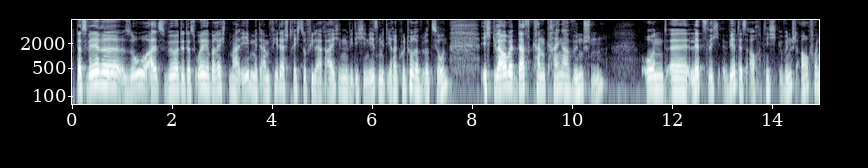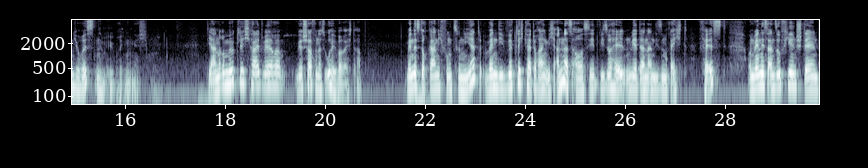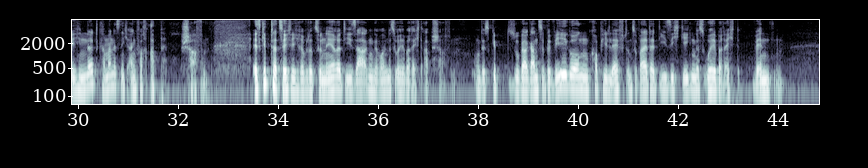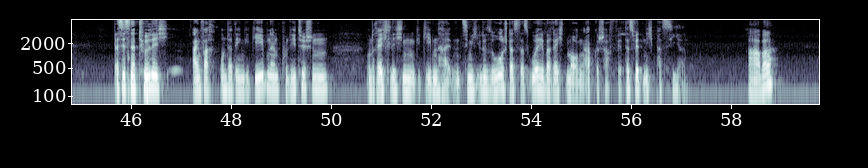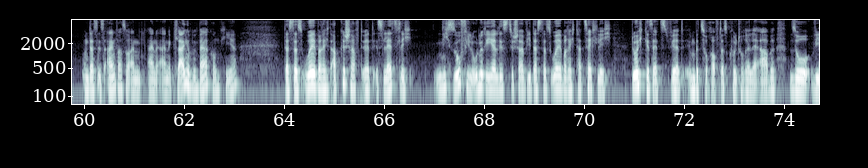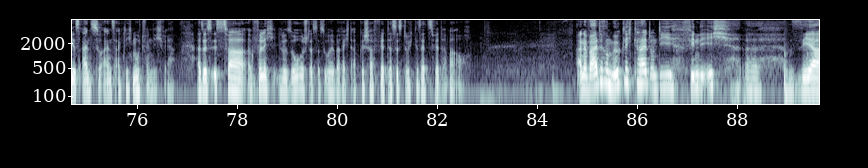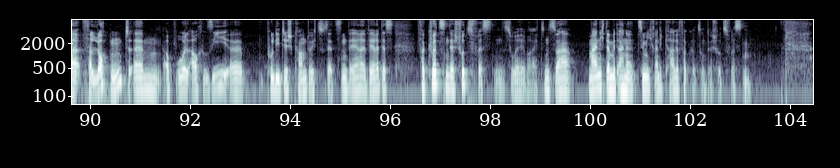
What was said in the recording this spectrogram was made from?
Das wäre so, als würde das Urheberrecht mal eben mit einem Federstrich so viel erreichen wie die Chinesen mit ihrer Kulturrevolution. Ich glaube, das kann keiner wünschen. Und äh, letztlich wird es auch nicht gewünscht, auch von Juristen im Übrigen nicht. Die andere Möglichkeit wäre, wir schaffen das Urheberrecht ab. Wenn es doch gar nicht funktioniert, wenn die Wirklichkeit doch eigentlich anders aussieht, wieso halten wir dann an diesem Recht fest? Und wenn es an so vielen Stellen behindert, kann man es nicht einfach abschaffen. Es gibt tatsächlich Revolutionäre, die sagen, wir wollen das Urheberrecht abschaffen. Und es gibt sogar ganze Bewegungen, Copyleft und so weiter, die sich gegen das Urheberrecht wenden. Das ist natürlich einfach unter den gegebenen politischen und rechtlichen Gegebenheiten ziemlich illusorisch, dass das Urheberrecht morgen abgeschafft wird. Das wird nicht passieren. Aber, und das ist einfach so ein, eine, eine kleine Bemerkung hier, dass das Urheberrecht abgeschafft wird, ist letztlich nicht so viel unrealistischer, wie dass das Urheberrecht tatsächlich durchgesetzt wird in Bezug auf das kulturelle Erbe, so wie es eins zu eins eigentlich notwendig wäre. Also es ist zwar völlig illusorisch, dass das Urheberrecht abgeschafft wird, dass es durchgesetzt wird, aber auch. Eine weitere Möglichkeit, und die finde ich äh, sehr verlockend, ähm, obwohl auch sie äh, politisch kaum durchzusetzen wäre, wäre das Verkürzen der Schutzfristen des Urheberrechts. Und zwar meine ich damit eine ziemlich radikale Verkürzung der Schutzfristen.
